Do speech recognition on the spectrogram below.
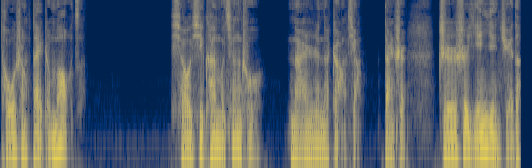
头上戴着帽子。小西看不清楚。男人的长相，但是只是隐隐觉得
